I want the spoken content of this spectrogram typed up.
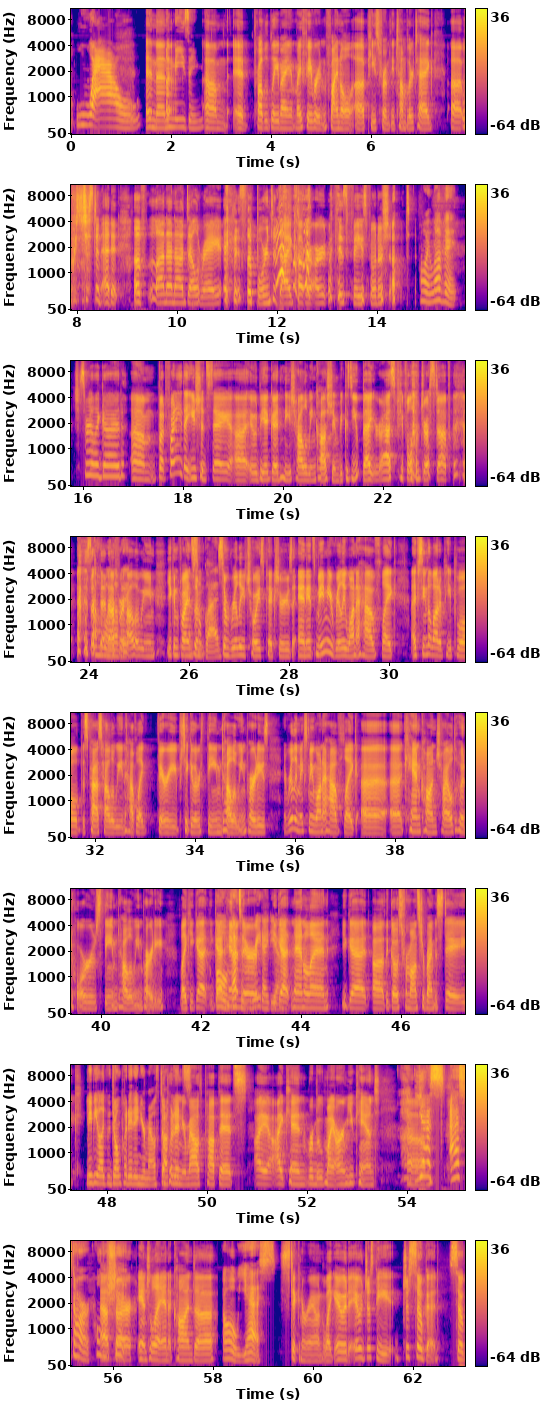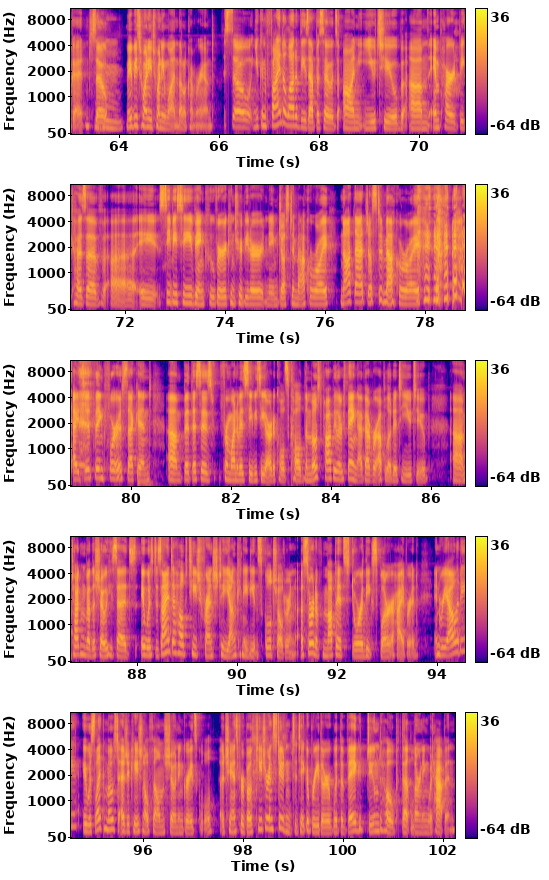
Wow. and then Amazing. um it, probably my my favorite and final uh piece from the tumblr tag uh was just an edit of Lana Del Rey it's the born to die cover art with his face photoshopped oh, I love it. Just really good. Um, but funny that you should say uh, it would be a good niche Halloween costume because you bet your ass people have dressed up as Oh, for it. Halloween. You can find I'm so some glad. some really choice pictures, and it's made me really want to have like I've seen a lot of people this past Halloween have like very particular themed Halloween parties. It really makes me want to have like a, a CanCon childhood horrors themed Halloween party. Like you get you get Oh, him that's in a great idea. You get Nanolin. You get uh, the ghost from Monster by Mistake. Maybe like the don't put it in your mouth. Don't put it in your mouth puppets. I I can remove my arm. You can't. yes, Astar. Holy shit. Astar, Angela Anaconda, Oh yes. sticking around. Like it would it would just be just so good. So good. So Mm-hmm. maybe 2021 that'll come around. So you can find a lot of these episodes on YouTube, um, in part because of uh, a CBC Vancouver contributor named Justin McElroy. Not that Justin McElroy. I did think for a second. Um, but this is from one of his CBC articles called The Most Popular Thing I've Ever Uploaded to YouTube. Um, talking about the show, he says, It was designed to help teach French to young Canadian school children, a sort of Muppets Dora the Explorer hybrid. In reality, it was like most educational films shown in grade school, a chance for both teacher and student to take a breather with the vague, doomed hope that learning would happen.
